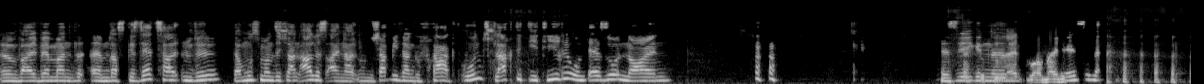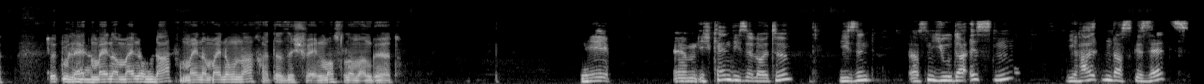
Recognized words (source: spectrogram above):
Weil wenn man ähm, das Gesetz halten will, da muss man sich an alles einhalten. Und ich habe ihn dann gefragt, und schlachtet ihr Tiere? Und er so, nein. Deswegen, Tut mir leid, aber er tut mir meiner Meinung nach, meiner Meinung nach hat er sich für einen Moslem angehört. Nee, ähm, ich kenne diese Leute, die sind, das sind Judaisten, die halten das Gesetz,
